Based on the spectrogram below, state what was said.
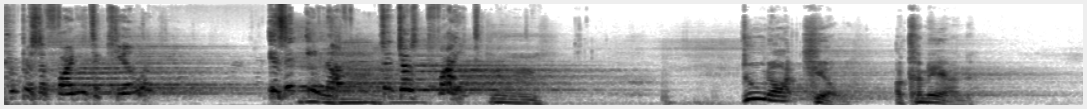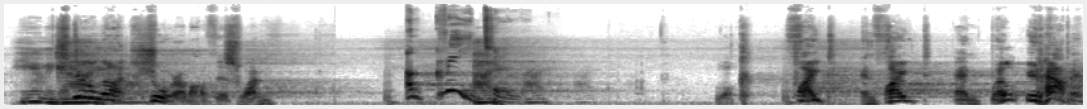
Purpose of fighting to kill? Is it enough to just fight? Hmm. Do not kill. A command. Hear me, Still not sure about this one. Agreed to. Look. Fight and fight and, well, it happens.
